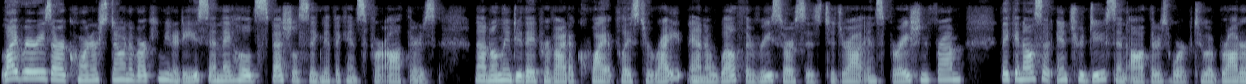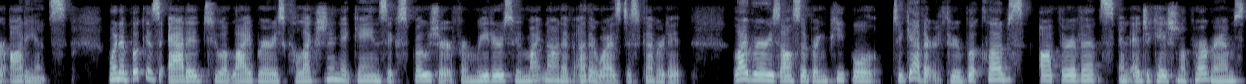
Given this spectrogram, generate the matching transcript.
Libraries are a cornerstone of our communities and they hold special significance for authors. Not only do they provide a quiet place to write and a wealth of resources to draw inspiration from, they can also introduce an author's work to a broader audience. When a book is added to a library's collection, it gains exposure from readers who might not have otherwise discovered it. Libraries also bring people together through book clubs, author events, and educational programs,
